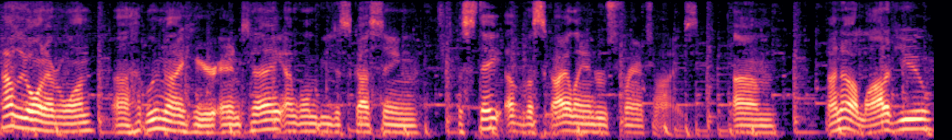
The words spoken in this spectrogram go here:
How's it going, everyone? Uh, Blue Knight here, and today I'm going to be discussing the state of the Skylanders franchise. Um, I know a lot of you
